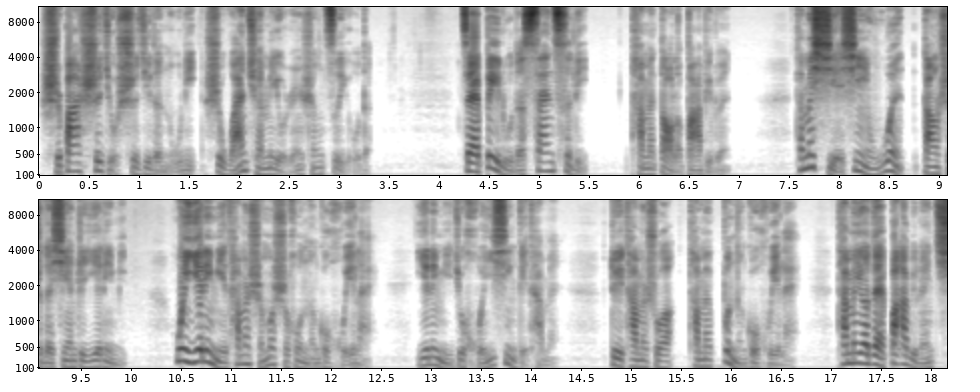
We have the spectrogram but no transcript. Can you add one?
十八、十九世纪的奴隶是完全没有人身自由的。在贝鲁的三次里，他们到了巴比伦，他们写信问当时的先知耶利米，问耶利米他们什么时候能够回来。耶利米就回信给他们，对他们说他们不能够回来，他们要在巴比伦七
